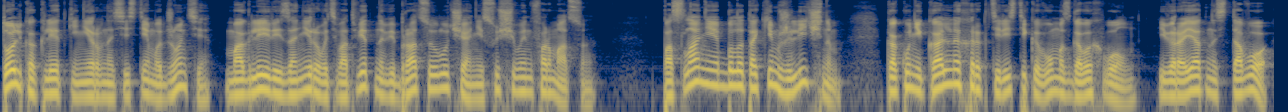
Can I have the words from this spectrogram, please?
Только клетки нервной системы Джонти могли резонировать в ответ на вибрацию луча, несущего информацию. Послание было таким же личным, как уникальная характеристика его мозговых волн, и вероятность того,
